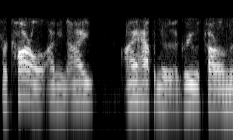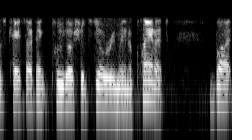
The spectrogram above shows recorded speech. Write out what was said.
for Karl, I mean I I happen to agree with Karl in this case. I think Pluto should still remain a planet, but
